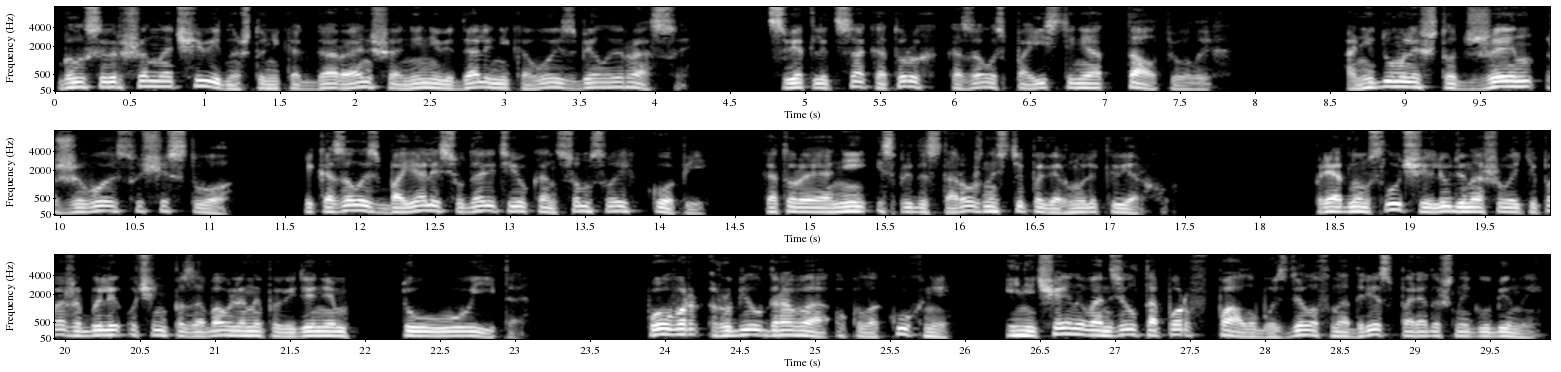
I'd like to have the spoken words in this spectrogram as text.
Было совершенно очевидно, что никогда раньше они не видали никого из белой расы, цвет лица которых, казалось, поистине отталкивал их. Они думали, что Джейн — живое существо, и, казалось, боялись ударить ее концом своих копий, которые они из предосторожности повернули кверху. При одном случае люди нашего экипажа были очень позабавлены поведением Тууита. Повар рубил дрова около кухни и нечаянно вонзил топор в палубу, сделав надрез порядочной глубины.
